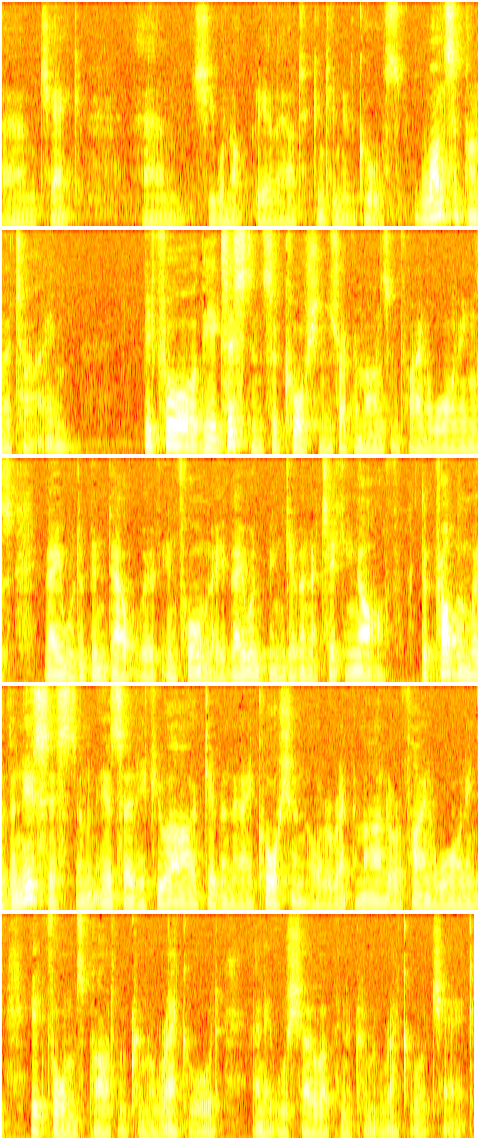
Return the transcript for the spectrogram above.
um, check, um, she will not be allowed to continue the course. Once upon a time, before the existence of cautions, reprimands and final warnings, they would have been dealt with informally. They would have been given a ticking off. The problem with the new system is that if you are given a caution or a reprimand or a final warning, it forms part of a criminal record and it will show up in a criminal record check.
